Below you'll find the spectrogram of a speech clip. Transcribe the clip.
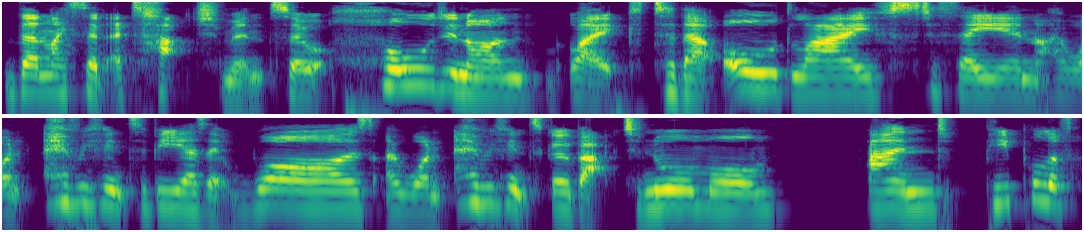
then, like I said, attachment. So holding on like to their old lives, to saying, I want everything to be as it was. I want everything to go back to normal. And people have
